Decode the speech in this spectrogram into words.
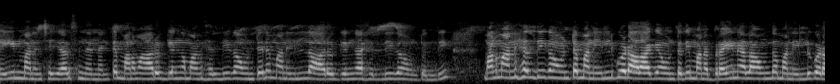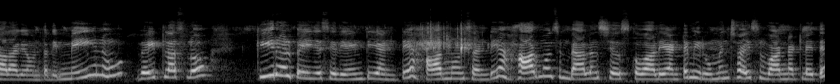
మెయిన్ మనం చేయాల్సింది ఏంటంటే మనం ఆరోగ్యంగా మనం హెల్దీగా ఉంటేనే మన ఇల్లు ఆరోగ్యంగా హెల్దీగా ఉంటుంది. మనం అన్హెల్దీగా ఉంటే మన ఇల్లు కూడా అలాగే ఉంటుంది. మన బ్రెయిన్ ఎలా ఉందో మన ఇల్లు కూడా అలాగే ఉంటుంది. మెయిన్ వెయిట్ లాస్లో కీ రోల్ ప్లే చేసేది ఏంటి అంటే హార్మోన్స్ అండి. ఆ హార్మోన్స్ని బ్యాలెన్స్ చేసుకోవాలి అంటే మీరు ఉమెన్ చాయిస్ని వాడినట్లయితే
